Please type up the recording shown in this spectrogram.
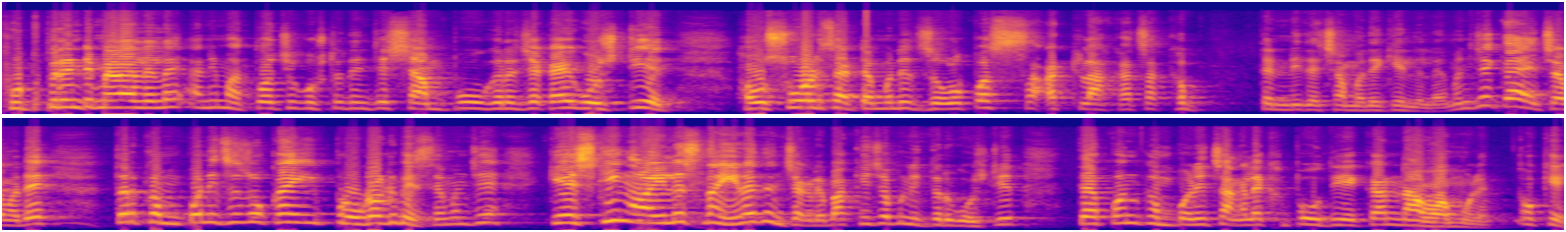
फुटप्रिंट मिळालेलं आहे. आणि महत्त्वाची गोष्ट त्यांचे शॅम्पू वगैरे ज्या काही गोष्टी आहेत हाऊसवर्ड सेटमध्ये जवळपास साठ लाखाचा खप त्यांनी त्याच्यामध्ये केलेलं आहे. म्हणजे काय याच्यामध्ये? तर कंपनीचा जो काही प्रोडक्ट बेस आहे म्हणजे केशकिंग ऑइलच नाही ना त्यांच्याकडे बाकीच्या पण इतर गोष्टी आहेत त्या पण कंपनी चांगल्या खपवते एका नावामुळे. ओके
